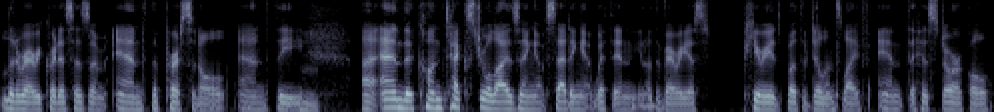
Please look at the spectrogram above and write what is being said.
literary criticism and the personal and the mm uh, and the contextualizing of setting it within you know the various periods both of Dylan's life and the historical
